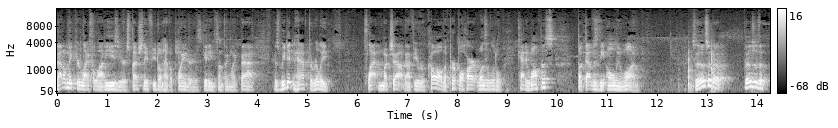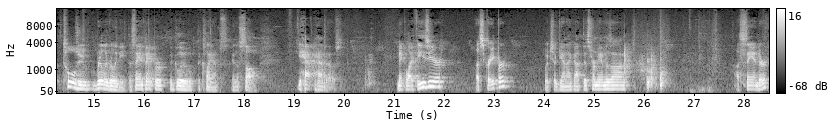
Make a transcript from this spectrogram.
That'll make your life a lot easier, especially if you don't have a planer, is getting something like that. Because we didn't have to really flatten much out. Now, if you recall, the Purple Heart was a little cattywampus, but that was the only one. So those are the those are the tools you really, really need. The sandpaper, the glue, the clamps, and the saw. You have to have those. Make life easier, a scraper, which again, I got this from Amazon, a sander,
